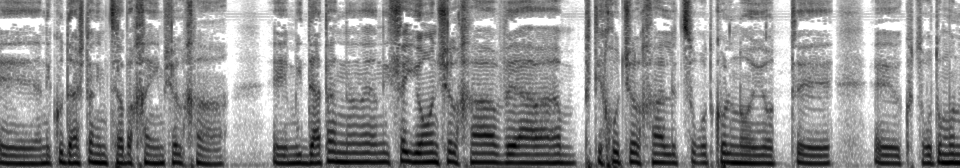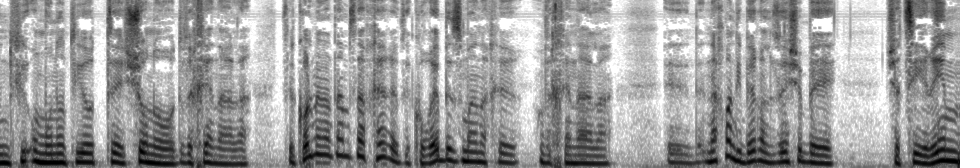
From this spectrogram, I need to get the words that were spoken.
אה, הנקודה שאתה נמצא בחיים שלך, מידת הניסיון שלך והפתיחות שלך לצורות קולנועיות, אה, אה, צורות אומנותי- אומנותיות אה, שונות וכן הלאה. אצל כל בן אדם זה אחרת, זה קורה בזמן אחר וכן הלאה. אה, נחמן דיבר על זה שב, שהצעירים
